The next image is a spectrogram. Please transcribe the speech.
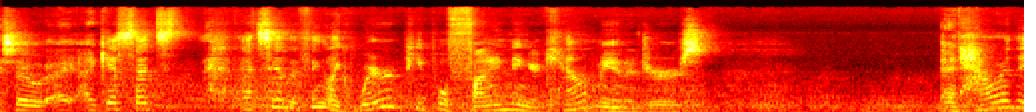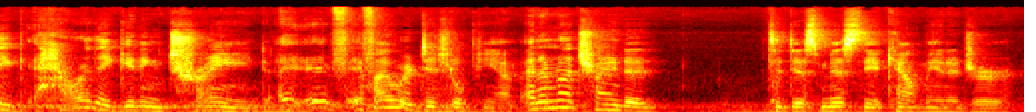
so I, I, guess that's that's the other thing. Like, where are people finding account managers, and how are they how are they getting trained? If, if I were a digital PM, and I'm not trying to to dismiss the account manager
